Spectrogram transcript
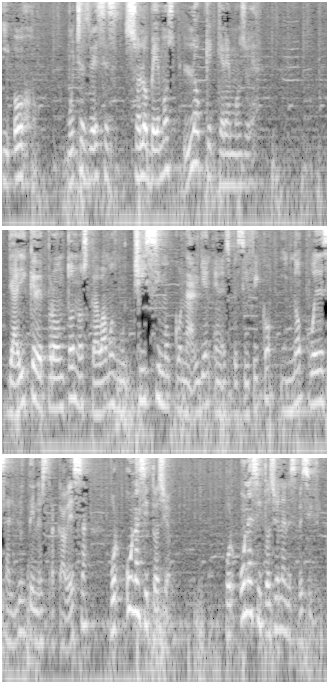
Y ojo, muchas veces solo vemos lo que queremos ver. De ahí que de pronto nos clavamos muchísimo con alguien en específico y no puede salir de nuestra cabeza por una situación. Por una situación en específico.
